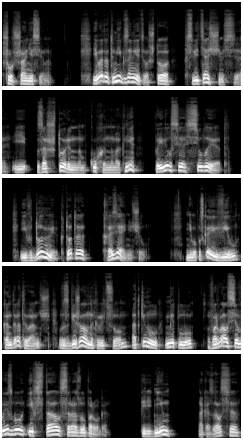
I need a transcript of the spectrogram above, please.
шуршание сена. И в этот миг заметил, что в светящемся и зашторенном кухонном окне появился силуэт, и в доме кто-то хозяйничал. Не выпуская вил, Кондрат Иванович взбежал на крыльцо, откинул метлу, ворвался в избу и встал сразу у порога. Перед ним оказался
